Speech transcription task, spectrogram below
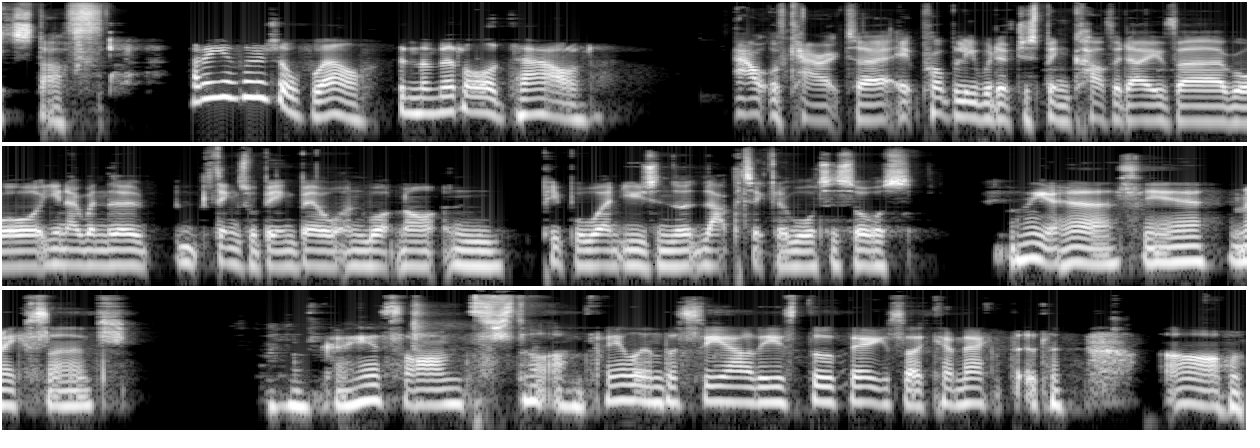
stuff. How do you lose a well in the middle of town? Out of character, it probably would have just been covered over, or, you know, when the things were being built and whatnot, and people weren't using the, that particular water source. Yes, yeah, makes sense. Okay, so I'm still I'm failing to see how these two things are connected. Oh,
